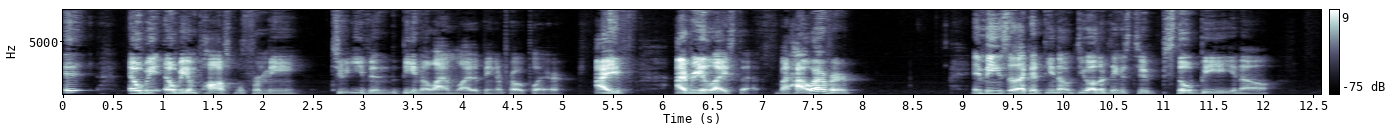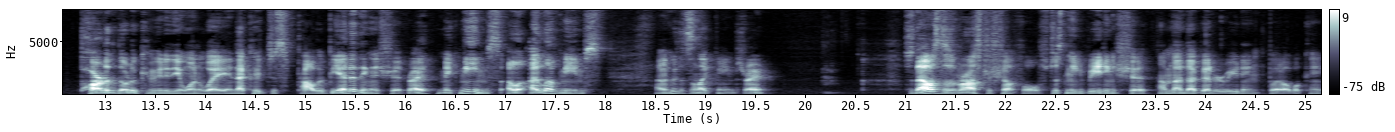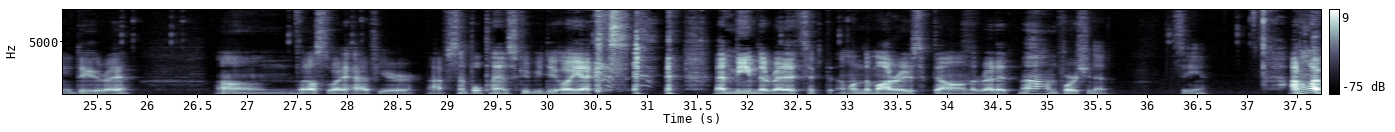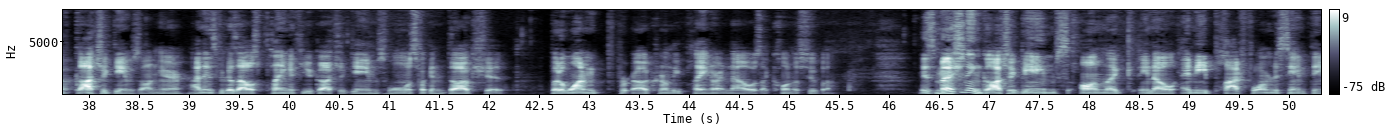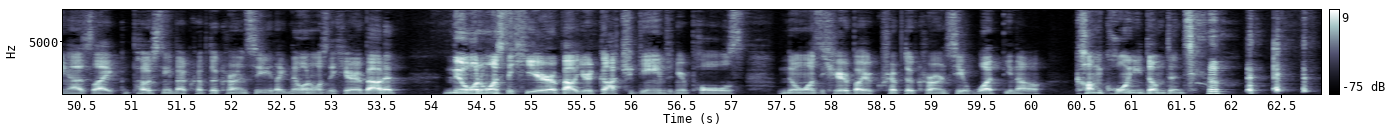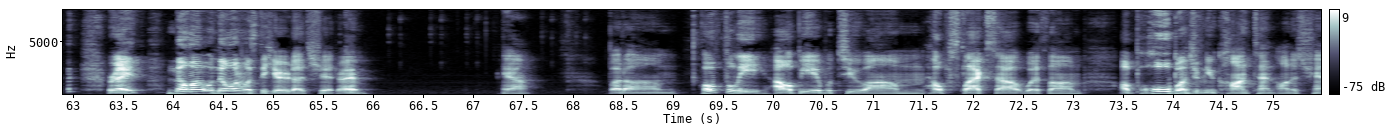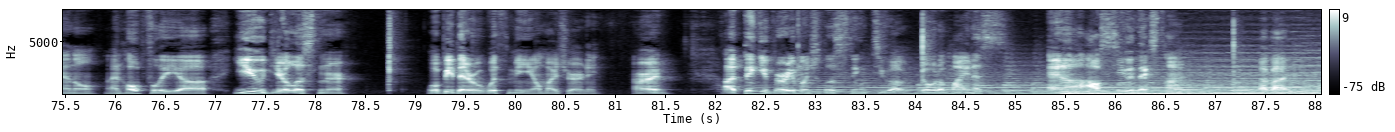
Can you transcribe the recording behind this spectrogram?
it. It'll be it'll be impossible for me to even be in the limelight of being a pro player. I've I realized that, but however, it means that I could you know do other things to still be you know part of the Dota community in one way, and that could just probably be editing and shit, right? Make memes. I, lo- I love memes. I mean, who doesn't like memes, right? So that was the roster shuffle. It's just me reading shit. I'm not that good at reading, but what can you do, right? Um, what else do I have here? I have Simple Plan Scooby Doo. Oh yeah, cause that meme that Reddit took, one of the moderators took down on the Reddit. Ah, unfortunate. Let's see, I don't have gacha games on here. I think it's because I was playing a few gacha games. One was fucking dog shit, but the one I'm uh, currently playing right now is like Konosuba is mentioning gacha games on like you know any platform the same thing as like posting about cryptocurrency like no one wants to hear about it no one wants to hear about your gacha games and your polls. No one wants to hear about your cryptocurrency what you know cum coin you dumped into. Right? No one no one wants to hear that shit right? Yeah. But um hopefully i'll be able to um help slacks out with um a whole bunch of new content on his channel, and hopefully, uh, you, dear listener, will be there with me on my journey. All right. Uh, thank you very much for listening to uh, Dota Minus, and uh, I'll see you next time. Bye bye.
